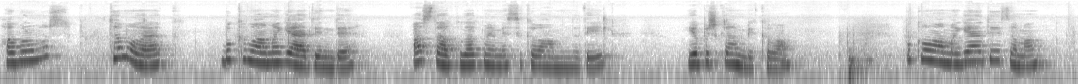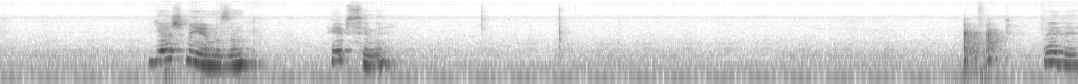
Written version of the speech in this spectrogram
Hamurumuz tam olarak bu kıvama geldiğinde asla kulak memesi kıvamında değil, yapışkan bir kıvam. Bu kıvama geldiği zaman yaş mayamızın hepsini ve de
